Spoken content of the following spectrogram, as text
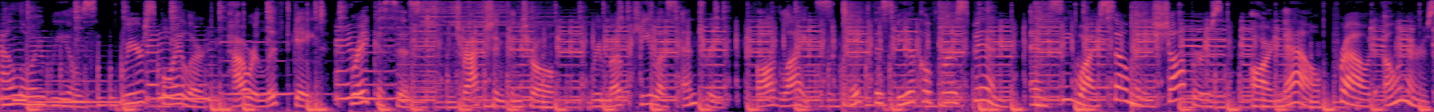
alloy wheels, rear spoiler, power lift gate, brake assist, traction control, remote keyless entry, fog lights. Take this vehicle for a spin and see why so many shoppers are now proud owners.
